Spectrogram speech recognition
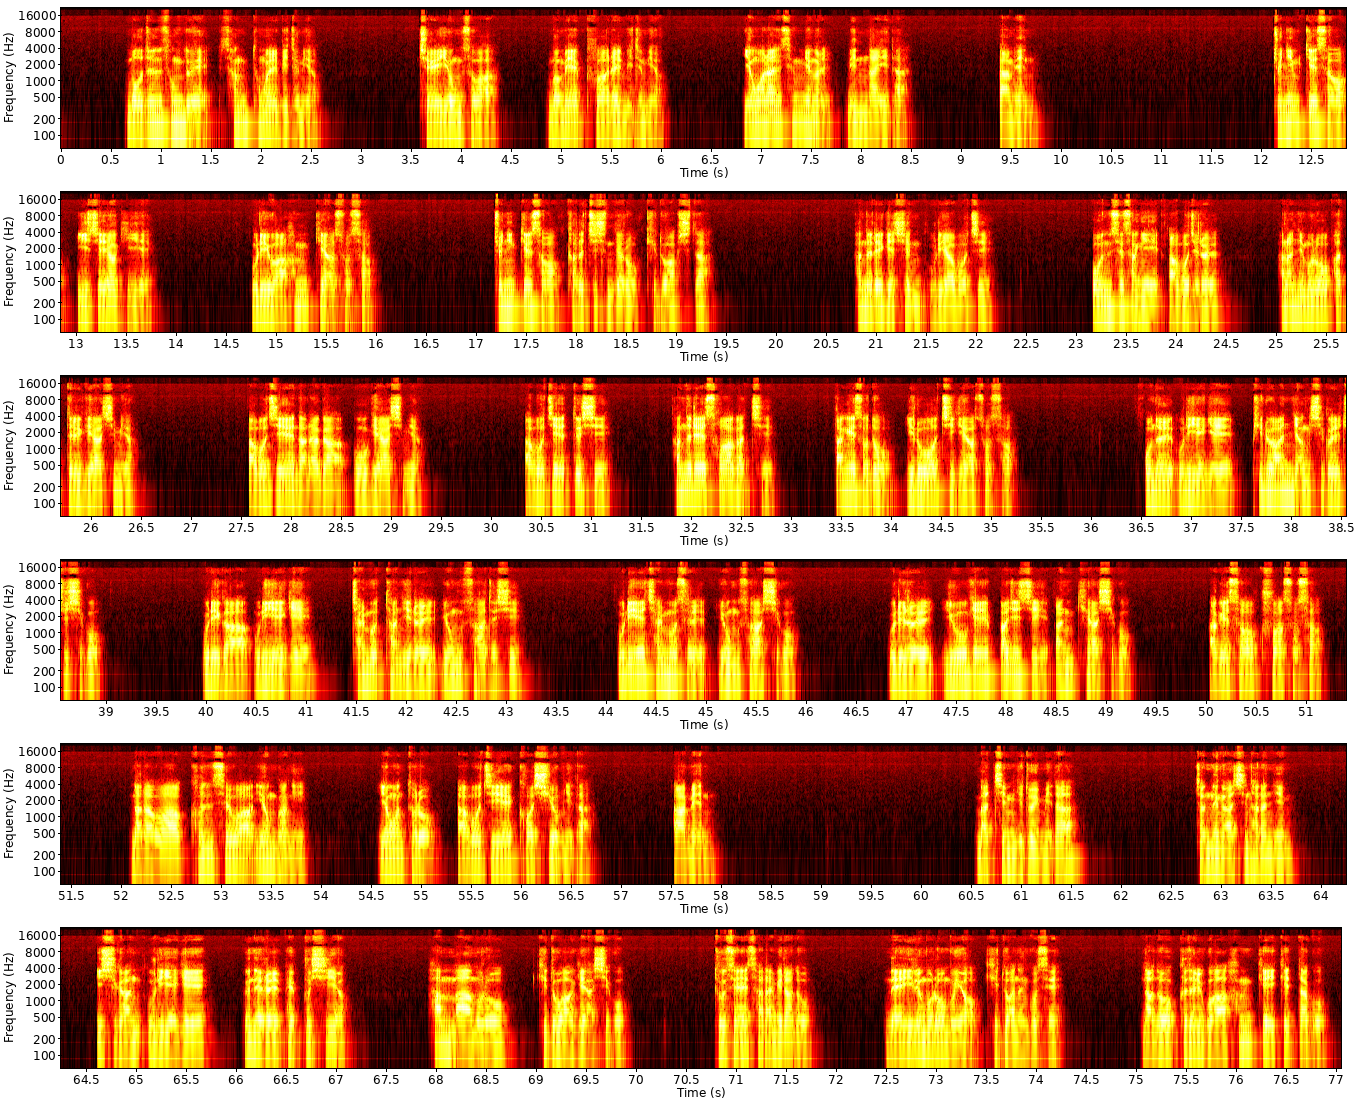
모든 성도의 상통을 믿으며 죄 용서와 몸의 부활을 믿으며 영원한 생명을 믿나이다. 아멘. 주님께서 이제 여기에 우리와 함께 하소서. 주님께서 가르치신 대로 기도합시다. 하늘에 계신 우리 아버지, 온 세상이 아버지를 하나님으로 받들게 하시며, 아버지의 나라가 오게 하시며, 아버지의 뜻이 하늘에서와 같이 땅에서도 이루어지게 하소서. 오늘 우리에게 필요한 양식을 주시고, 우리가 우리에게 잘못한 일을 용서하듯이 우리의 잘못을 용서하시고, 우리를 유혹에 빠지지 않게 하시고 악에서 구하소서 나라와 건세와 영광이 영원토록 아버지의 것이옵니다. 아멘. 마침 기도입니다. 전능하신 하나님, 이 시간 우리에게 은혜를 베푸시어 한 마음으로 기도하게 하시고 두세 사람이라도 내 이름으로 모여 기도하는 곳에 나도 그들과 함께 있겠다고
